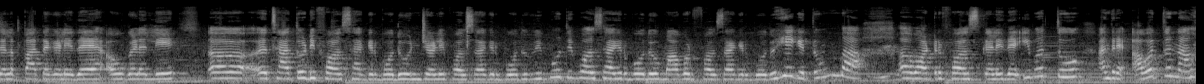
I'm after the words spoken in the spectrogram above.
ಜಲಪಾತಗಳಿದೆ. ಅವುಗಳಲ್ಲಿ ಚಾತೋಡಿ ಫಾಲ್ಸ್ ಆಗಿರ್ಬೋದು, ಉಂಜೋಳಿ ಫಾಲ್ಸ್ ಆಗಿರ್ಬೋದು, ವಿಭೂತಿ ಫಾಲ್ಸ್ ಆಗಿರ್ಬೋದು, ಮಾಗೋಡ್ ಫಾಲ್ಸ್ ಆಗಿರ್ಬೋದು, ಹೀಗೆ ತುಂಬಾ ವಾಟರ್ ಫಾಲ್ಸ್ಗಳಿದೆ ಇವತ್ತು, ಅಂದ್ರೆ ಅವತ್ತು ನಾವು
